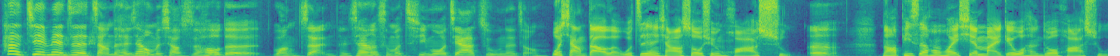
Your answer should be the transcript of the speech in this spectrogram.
它的界面真的长得很像我们小时候的网站，很像什么奇摩家族那种。我想到了，我之前想要搜寻滑鼠，嗯，然后 PC Home 会先卖给我很多滑鼠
